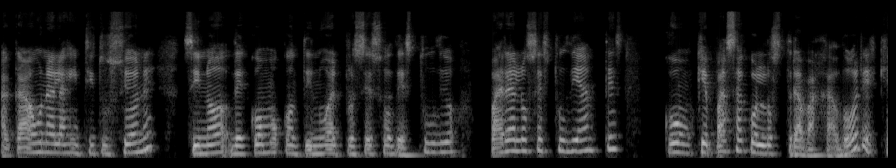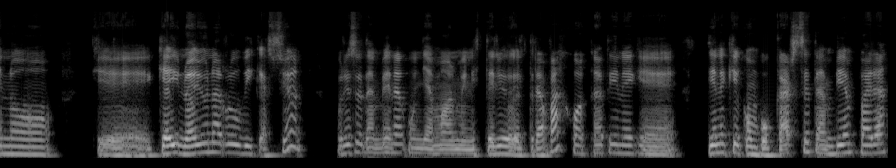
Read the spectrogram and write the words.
a cada una de las instituciones, sino de cómo continúa el proceso de estudio para los estudiantes, qué pasa con los trabajadores, que no, que, que ahí no hay una reubicación. Por eso también hago un llamado al Ministerio del Trabajo. Acá tiene que, tiene que convocarse también para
